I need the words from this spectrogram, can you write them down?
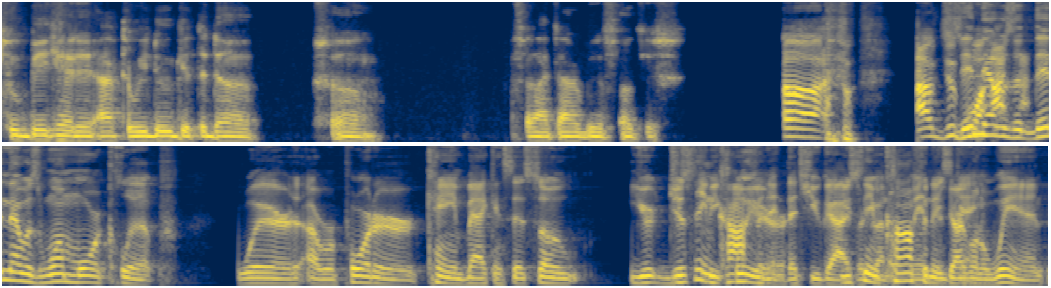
too big headed after we do get the dub. So I feel like that'll be the focus. Uh, I just then want, there was I- a, then there was one more clip where a reporter came back and said, "So you're just to seem be confident clear, that you guys you are seem gonna win confident this y'all game." going to win."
